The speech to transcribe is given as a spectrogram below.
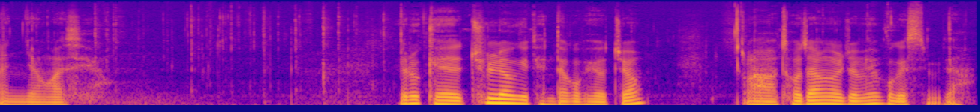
안녕하세요. 이렇게 출력이 된다고 배웠죠. 아 저장을 좀 해보겠습니다.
